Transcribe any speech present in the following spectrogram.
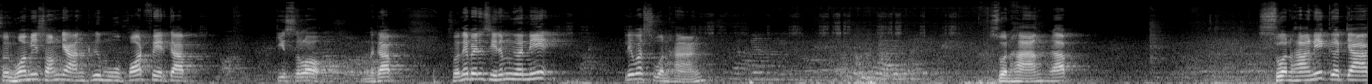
ส่วนหัวมี 2 อย่างคือหมูฟอสเฟตกับกีเซโลนะครับ ส่วนที่เป็นสีน้ำเงินนี้ เรียกว่าส่วนหาง ส่วนหางนะครับ ส่วนหางนี้เกิดจาก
